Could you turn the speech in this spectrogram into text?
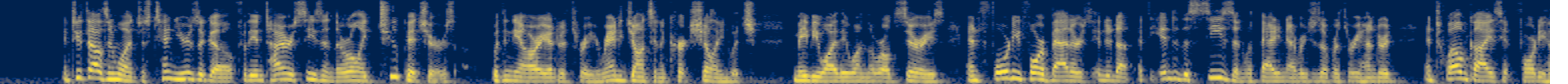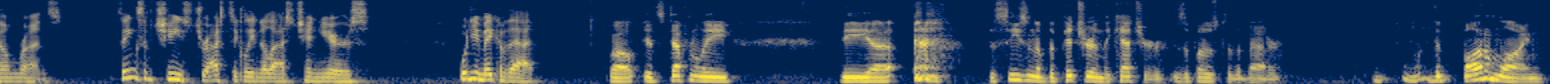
In 2001, just 10 years ago, for the entire season, there were only two pitchers with an ERA under three Randy Johnson and Kurt Schilling, which may be why they won the World Series. And 44 batters ended up at the end of the season with batting averages over 300, and 12 guys hit 40 home runs. Things have changed drastically in the last 10 years. What do you make of that? well, it's definitely the uh, the season of the pitcher and the catcher as opposed to the batter. The bottom line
